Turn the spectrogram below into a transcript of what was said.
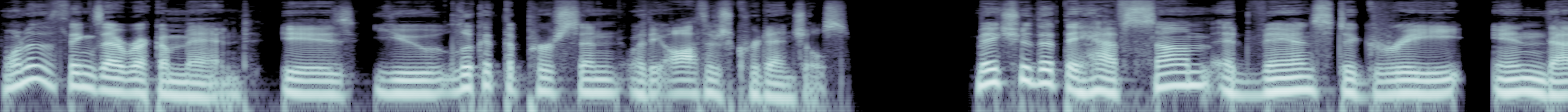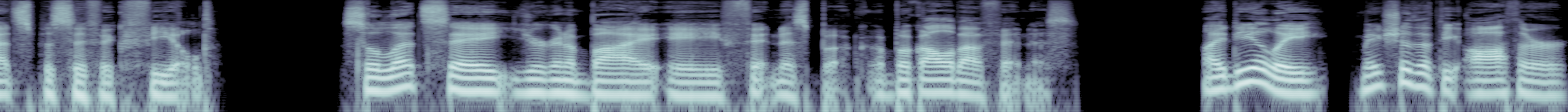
One of the things I recommend is you look at the person or the author's credentials. Make sure that they have some advanced degree in that specific field. So let's say you're going to buy a fitness book, a book all about fitness. Ideally, make sure that the author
